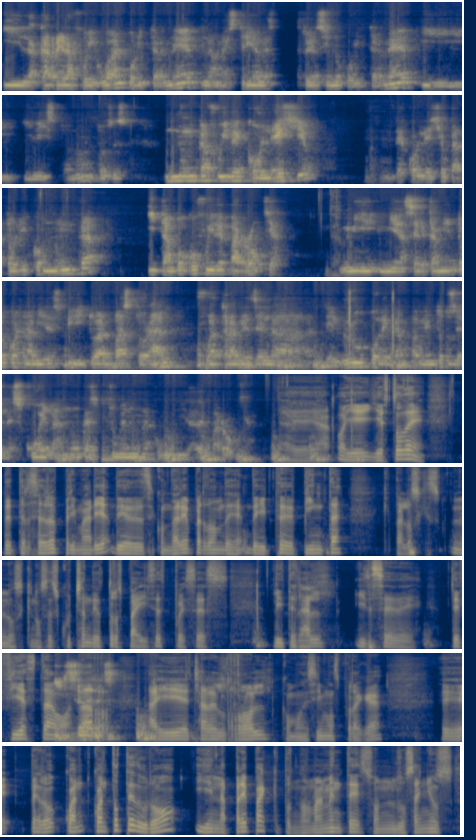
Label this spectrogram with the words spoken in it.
y la carrera fue igual por internet, la maestría la estoy haciendo por internet y, y listo, ¿no? Entonces, nunca fui de colegio, de colegio católico, nunca, y tampoco fui de parroquia. Mi, mi acercamiento con la vida espiritual pastoral fue a través de la, del grupo de campamentos de la escuela. Nunca estuve en una comunidad de parroquia. Ya, ya, ya. Oye, y esto de, de tercero de primaria, de, de secundaria, perdón, de, de irte de pinta, que para los que, los que nos escuchan de otros países, pues es literal irse de, de fiesta o andar ahí echar el rol, como decimos por acá. Eh, pero ¿cuán- ¿cuánto te duró? Y en la prepa, que pues normalmente son los años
